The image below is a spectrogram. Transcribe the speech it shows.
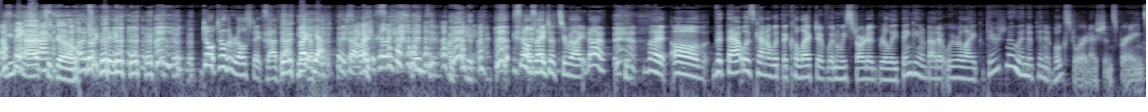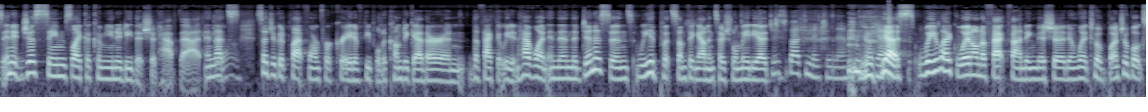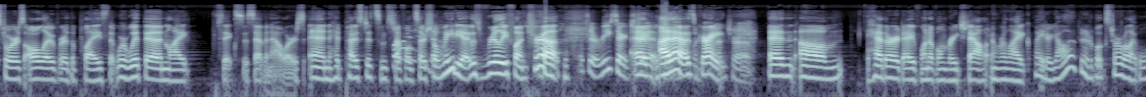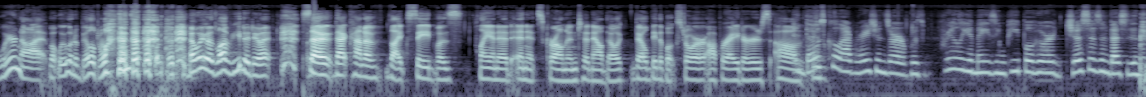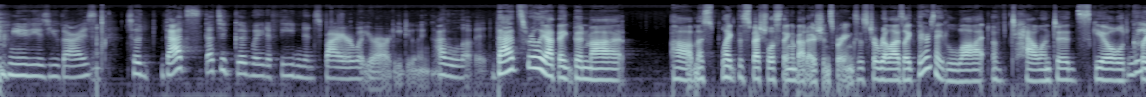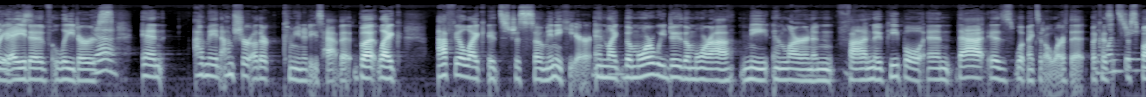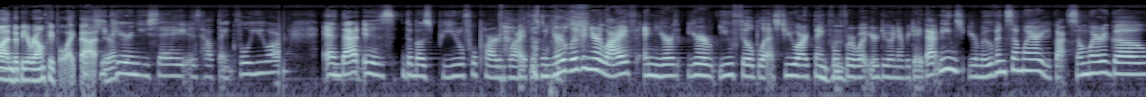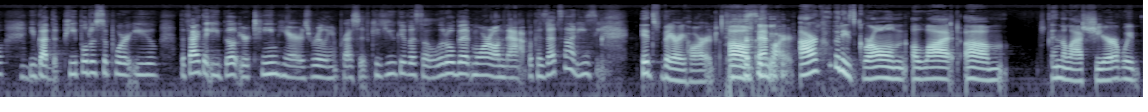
You have to go. don't tell the real estate side that. But yeah, It's that like was- really expensive. I'm kidding. I'm kidding. sales agents are like, no. But um, but that was kind of with the collective when we started really thinking about it. We were like, there's no independent bookstore in Ocean Springs, and it just seems like a community that should have that. And that's such a good platform for creative people to come together. And the fact that we didn't have one, and then the Denizens, we had put something out in social media. Just about to mention them. Yeah. Yes, we like went on a fact finding mission and went to a bunch of bookstores all over the place that were within like six to seven hours and had posted some stuff on social media. It was really fun trip. That's a research And trip. I know it's Like a fun great. trip. And um, Heather or Dave, one of them reached out and we're like, "Wait, are y'all opening a bookstore?" We're like, well, "We're not, but we want to build one, and we would love you to do it." So that kind of like seed was planted, and it's grown into now they'll they'll be the bookstore operators. Um, and those collaborations are with really amazing people who are just as invested in the community as you guys. So that's that's a good way to feed and inspire what you're already doing. I love it. that's really I think been my um, like the specialist thing about Ocean Springs is to realize like there's a lot of talented, skilled, Leaders. creative leaders, Yeah. and I mean I'm sure other communities have it, but like I feel like it's just so many here, and like the more we do, the more I meet and learn and find new people, and that is what makes it all worth it because it's just fun to be around people like I that. keep hearing you say is how thankful you are. And that is the most beautiful part of life is when you're living your life and you're you're you feel blessed. You are thankful for what you're doing every day. That means you're moving somewhere, you've got somewhere to go, you've got the people to support you. The fact that you built your team here is really impressive. Could you give us a little bit more on that because that's not easy. It's very hard. Um, and hard. our company's grown a lot um, in the last year. We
